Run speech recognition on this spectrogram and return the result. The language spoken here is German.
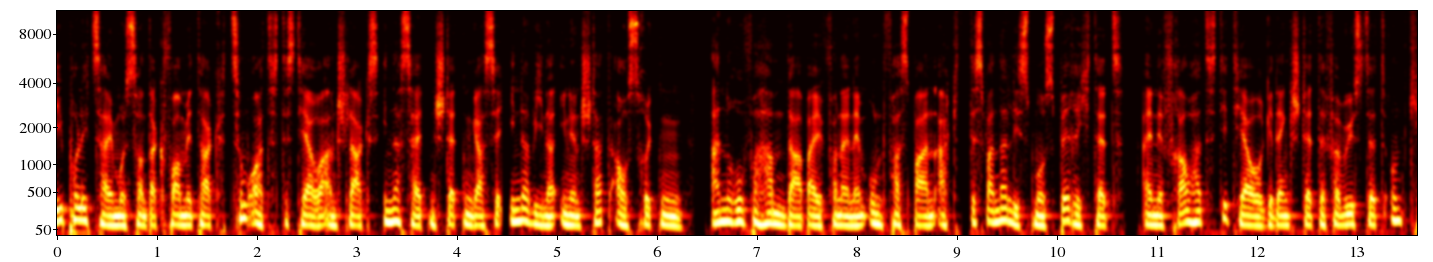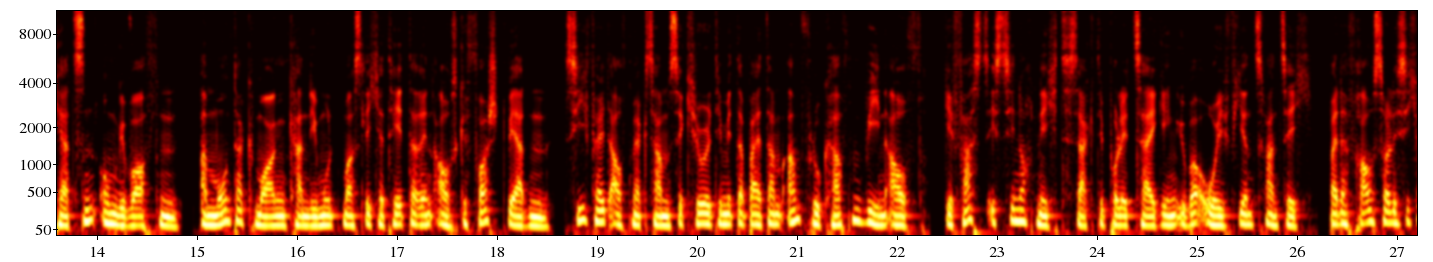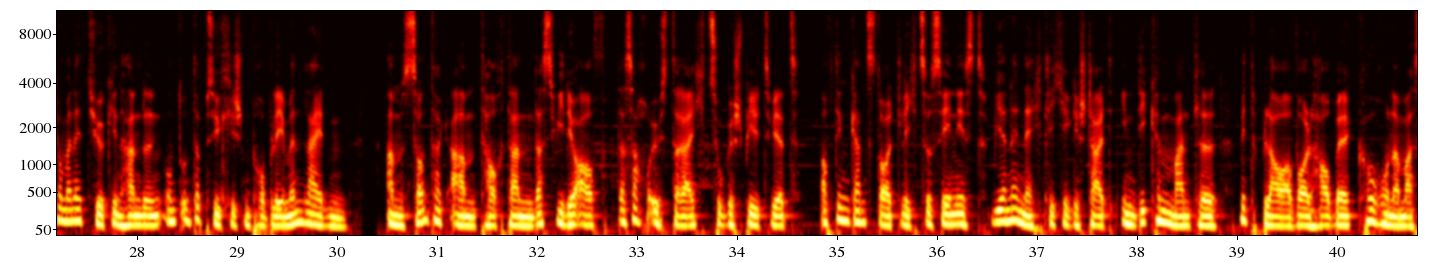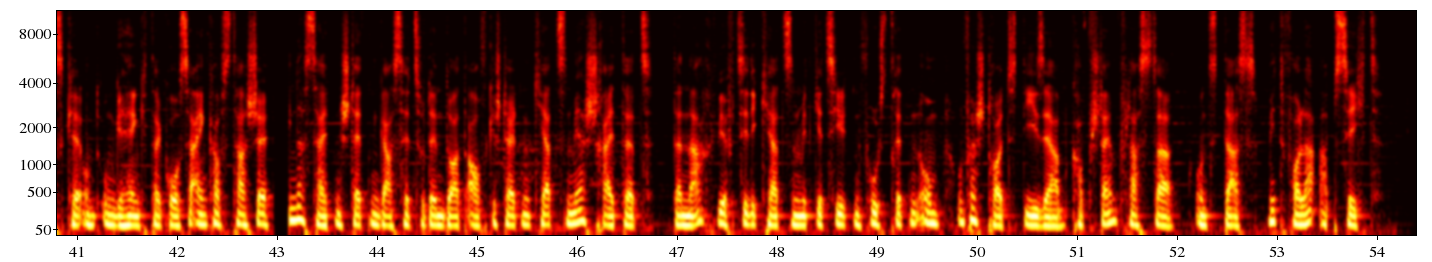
Die Polizei muss Sonntagvormittag zum Ort des Terroranschlags in der Seitenstättengasse in der Wiener Innenstadt ausrücken. Anrufer haben dabei von einem unfassbaren Akt des Vandalismus berichtet. Eine Frau hat die Terrorgedenkstätte verwüstet und Kerzen umgeworfen. Am Montagmorgen kann die mutmaßliche Täterin ausgeforscht werden. Sie fällt aufmerksamen Security-Mitarbeitern am Flughafen Wien auf. Gefasst ist sie noch nicht, sagt die Polizei gegenüber OE24. Bei der Frau soll es sich um eine Türkin handeln und unter psychischen Problemen leiden. Am Sonntagabend taucht dann das Video auf, das auch Österreich zugespielt wird, auf dem ganz deutlich zu sehen ist, wie eine nächtliche Gestalt in dickem Mantel mit blauer Wollhaube, Corona-Maske und umgehängter großer Einkaufstasche in der Seitenstättengasse zu den dort aufgestellten Kerzen mehr schreitet. Danach wirft sie die Kerzen mit gezielten Fußtritten um und verstreut diese am Kopfsteinpflaster. Und das mit voller Absicht.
